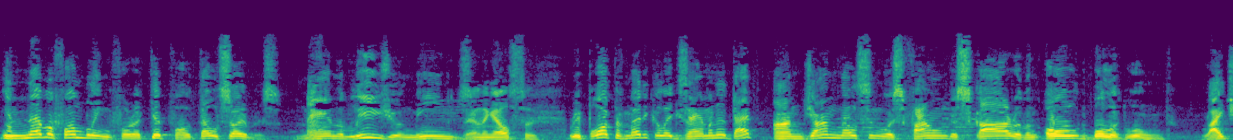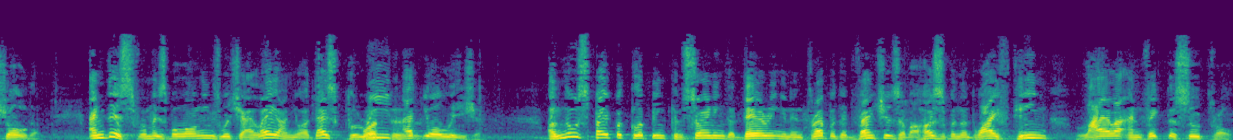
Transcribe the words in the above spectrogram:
in never fumbling for a tip for hotel service. Man of leisure means. Anything else? Uh, Report of medical examiner that on John Nelson was found the scar of an old bullet wound, right shoulder. And this from his belongings, which I lay on your desk to What, read uh, at your leisure. A newspaper clipping concerning the daring and intrepid adventures of a husband and wife team, Lila and Victor Sutro.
